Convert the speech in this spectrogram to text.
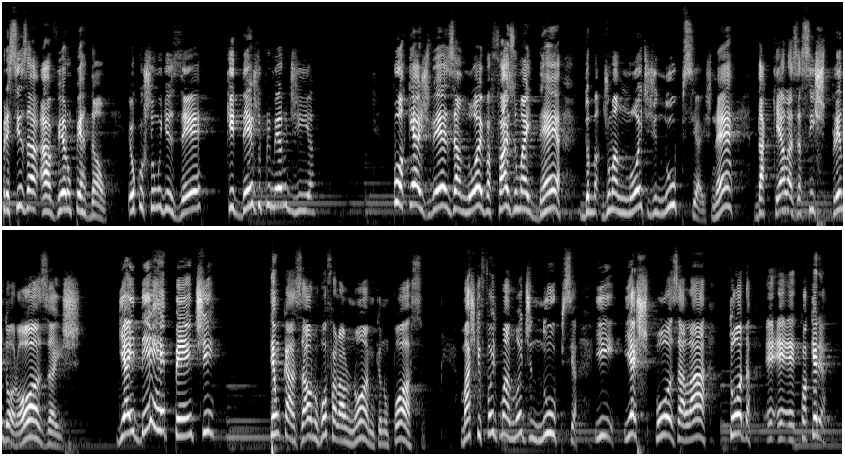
precisa haver um perdão? Eu costumo dizer que desde o primeiro dia. Porque às vezes a noiva faz uma ideia de uma noite de núpcias, né? Daquelas assim esplendorosas. E aí, de repente, tem um casal, não vou falar o nome, que eu não posso, mas que foi uma noite de núpcia e, e a esposa lá, toda é, é, é com aquele.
